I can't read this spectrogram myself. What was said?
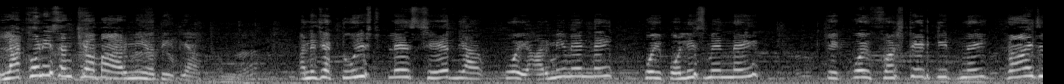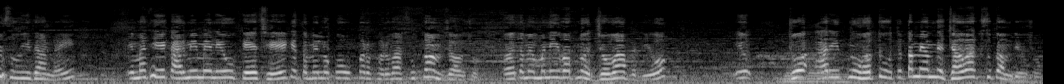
લાખોની સંખ્યામાં આર્મી હતી ત્યાં. અને જે ટુરિસ્ટ પ્લેસ છે, ત્યાં કોઈ આર્મી મેન નહીં, કોઈ પોલીસમેન નહીં, કે કોઈ ફર્સ્ટ એડ કિટ નહીં, કાંઈ જ સુવિધા નહીં. એમાંથી એક આર્મી મેન એવું કહે છે કે તમે લોકો ઉપર ફરવા શું કામ જાઓ છો? હવે તમે મને એ વાતનો જવાબ દો એ જો આ રીતનું હતું તો તમે અમને જવાબ શું કામ દો છો?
